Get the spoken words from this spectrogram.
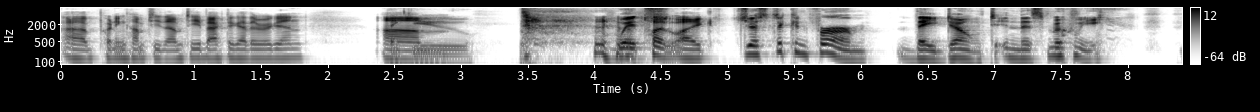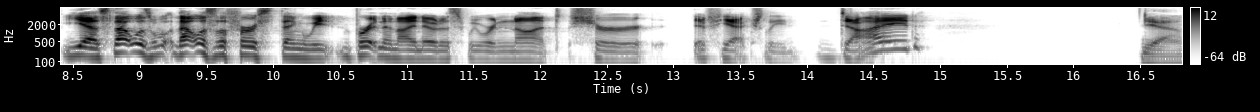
uh putting humpty dumpty back together again Thank um you. Which- but like Just to confirm, they don't in this movie. yes that was that was the first thing we Britton and I noticed we were not sure if he actually died Yeah.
